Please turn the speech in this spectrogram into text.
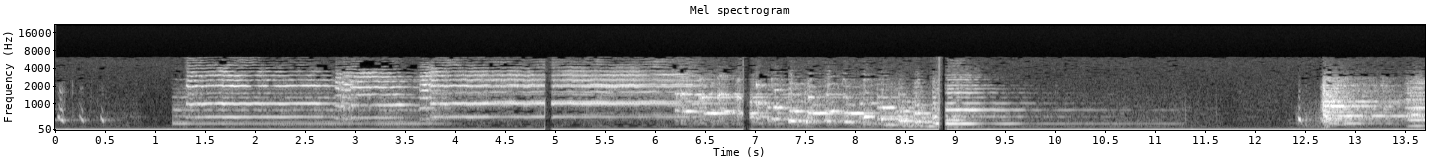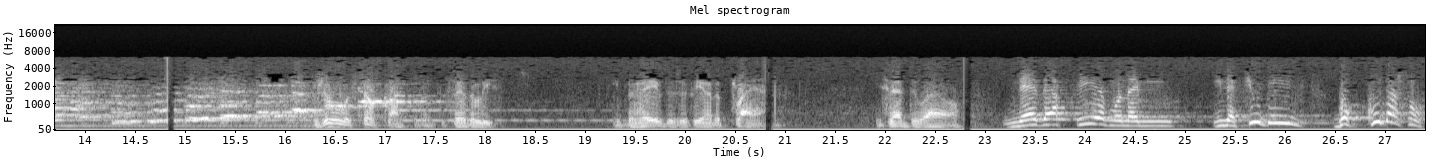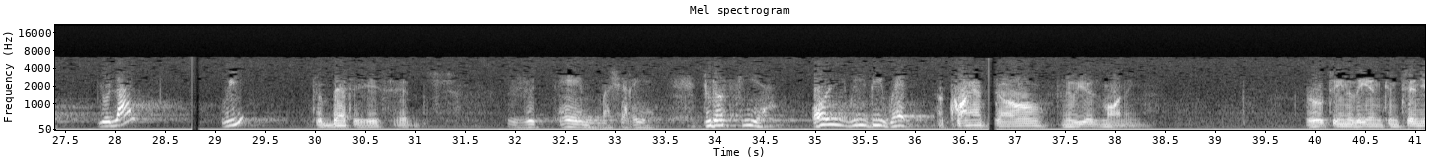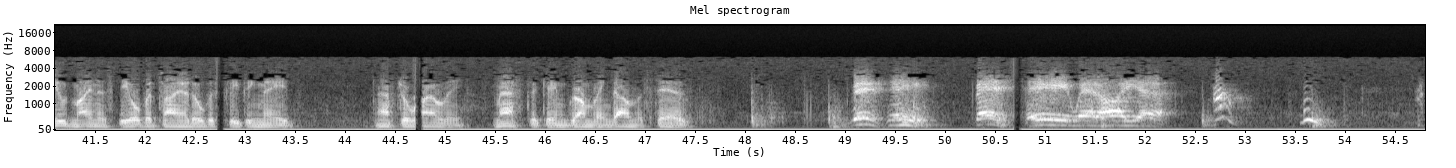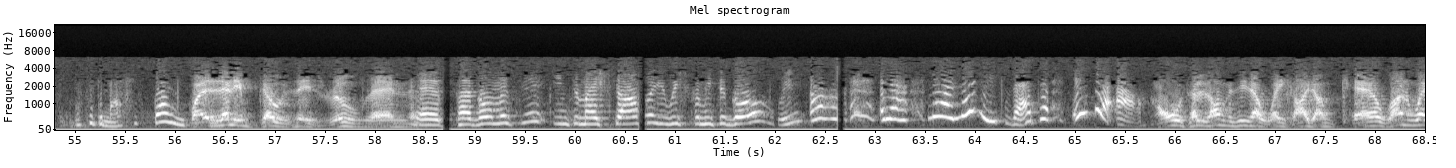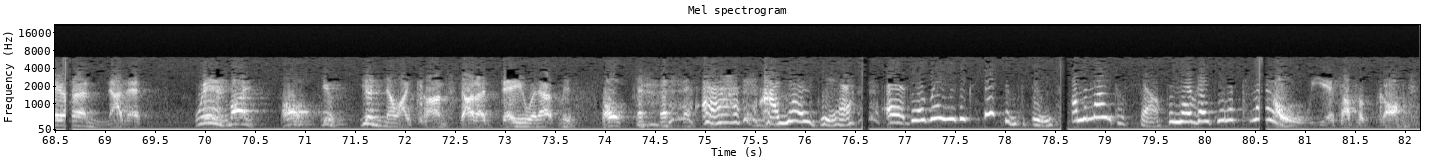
Jules was self-confident, to say the least. He behaved as if he had a plan. He said to Al, Never fear, mon ami. In a few days, beaucoup d'argent. You like? Oui? to Betty, he said, Je t'aime, ma chérie. Do not fear. All will be well. A quiet, dull New Year's morning. The routine of the inn continued, minus the overtired, oversleeping maid. After a while, the master came grumbling down the stairs. Bessie! Bessie, where are you? Ah, please. I think Mr. Gamache is buried. Well, let him go to his room then. Uh, pardon, monsieur? Into my chambre you wish for me to go? Oui? Oh, no, no, no need for that. Uh, is there, Al? Oh, so long as he's awake, I don't care, one way or another. Where's my salt? You, you know I can't start a day without my Salt. Uh, I know, dear. Uh, they're where you'd expect them to be, on the mantel shelf in their regular place. oh, yes, I forgot.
